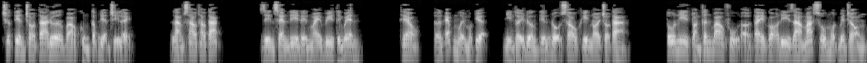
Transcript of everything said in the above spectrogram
trước tiên cho ta đưa vào cung cấp điện chỉ lệnh. Làm sao thao tác? Dìn sen đi đến máy vi tính bên. Theo, ấn f 1 một kiện, nhìn thấy đường tiến độ sau khi nói cho ta. Tony toàn thân bao phủ ở tay gõ đi ra mát số một bên trong,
